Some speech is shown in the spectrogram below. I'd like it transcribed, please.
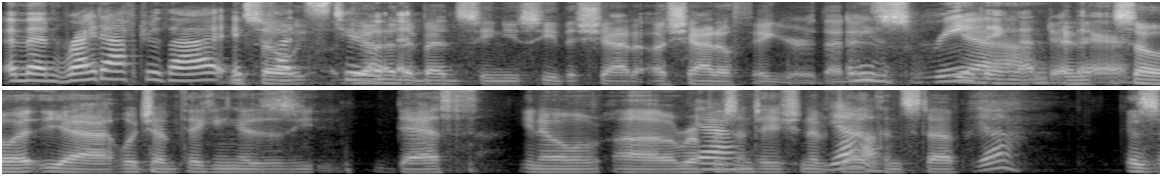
and then right after that, it so cuts to the under the bed scene, you see the shadow, a shadow figure that he's is, breathing Yeah. under and there. it- so uh, yeah, which I'm thinking is death. You know, uh, representation of Yeah. death and stuff. Yeah. Because,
